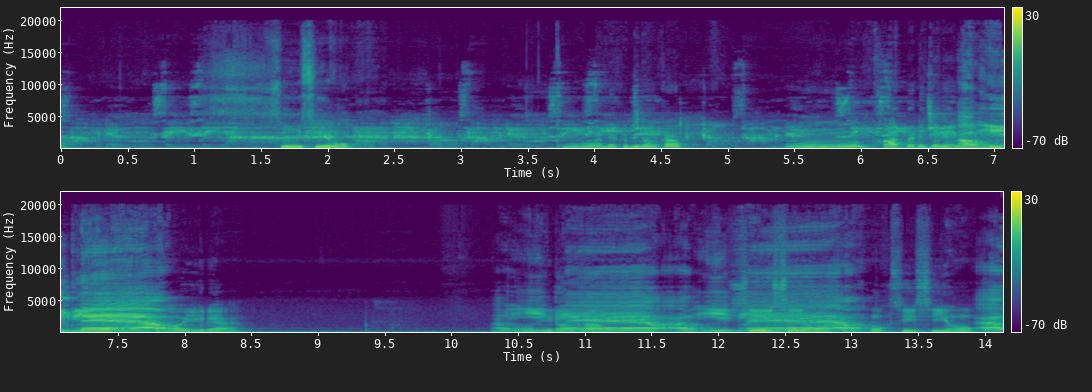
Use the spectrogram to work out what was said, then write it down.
บ31445สี่สี่หกและโอ้เดี๋ยวครับพี่น้องครับ931อืมขาดไปได้ยังไงเอาเนาะอีกแล้ว เอาอีกเลย เอาอีกพี่น้องครับแล้ว เอาอีกสี่แล้สี่หกว หกสี่สี่หกเอา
